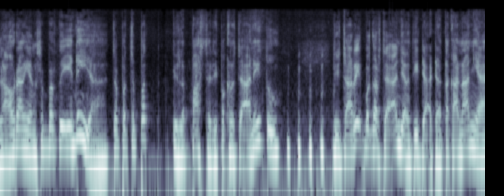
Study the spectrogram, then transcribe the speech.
Lah orang yang seperti ini ya cepet-cepet dilepas dari pekerjaan itu. Dicari pekerjaan yang tidak ada tekanannya.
